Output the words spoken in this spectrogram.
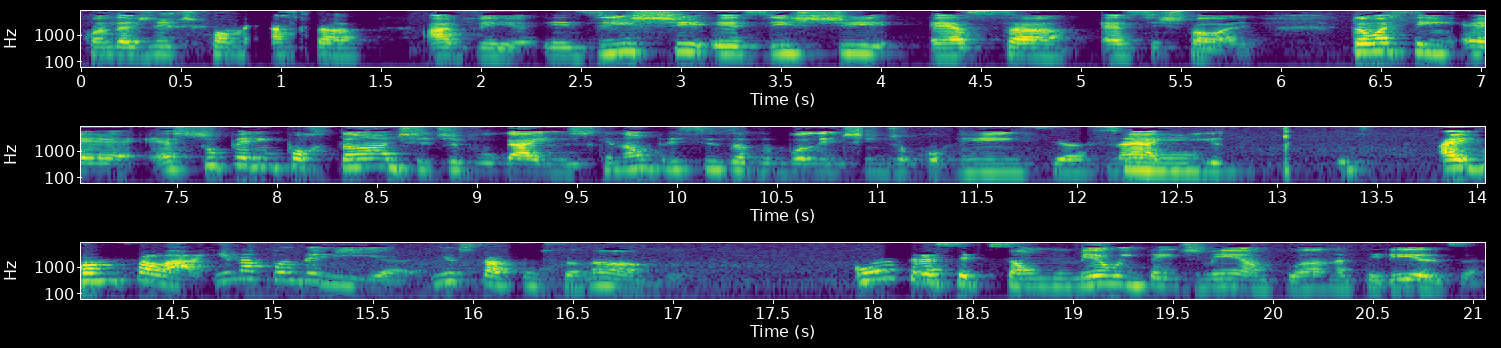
Quando a gente começa a ver, existe, existe essa, essa história. Então, assim, é, é super importante divulgar isso, que não precisa do boletim de ocorrência, né? Sim. Isso. Aí vamos falar, e na pandemia, isso está funcionando? Contracepção, no meu entendimento, Ana Tereza,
